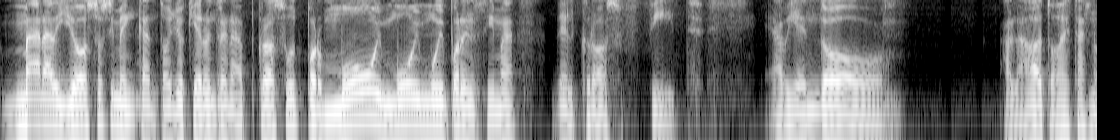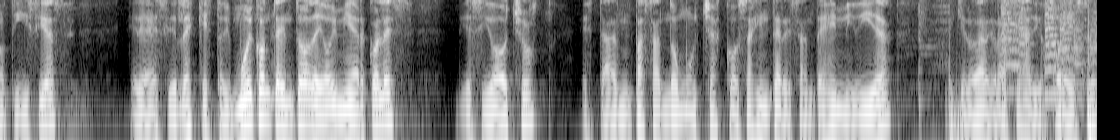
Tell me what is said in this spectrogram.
maravillosos y me encantó. Yo quiero entrenar CrossFoot por muy, muy, muy por encima del CrossFit. Habiendo hablado de todas estas noticias, quería decirles que estoy muy contento de hoy miércoles 18. Están pasando muchas cosas interesantes en mi vida. Le quiero dar gracias a Dios por eso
